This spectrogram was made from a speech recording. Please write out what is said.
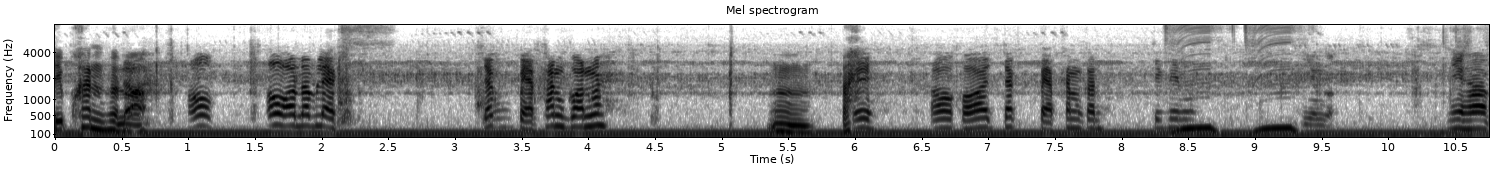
สิบขั้นเพิ่นว่าเอาเอาอันดับแรกจักแปดขั้นก่อนไหมอืมไปเอ้ยเอาขอจักแปดขั้นก่อนจักนิดนึงยังก็นี่ครับ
